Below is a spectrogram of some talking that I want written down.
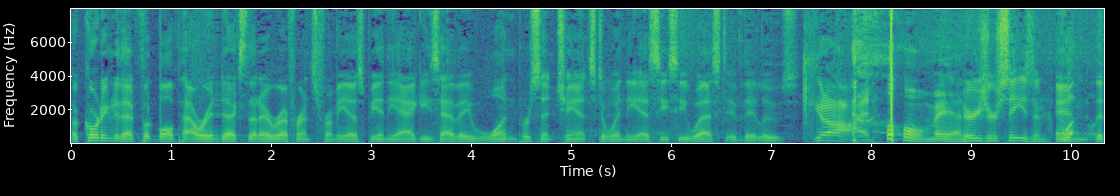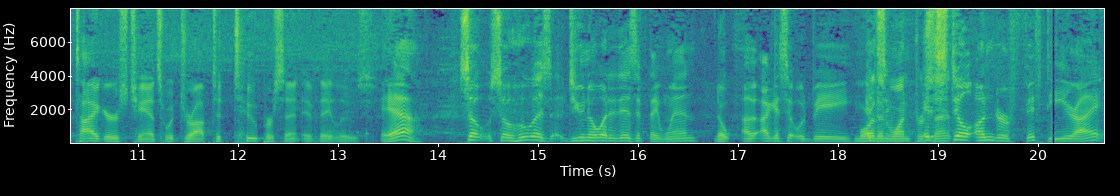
According to that football power index that I referenced from ESPN, the Aggies have a 1% chance to win the SEC West if they lose. God, Oh man, here's your season. And the Tigers' chance would drop to 2% if they lose. Yeah. So so who is? Do you know what it is if they win? Nope. I, I guess it would be More than 1%? It's still under fifty, right?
